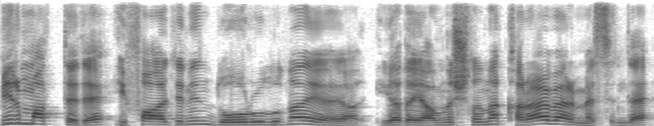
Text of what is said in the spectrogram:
bir maddede ifadenin doğruluğuna ya, da yanlışlığına karar vermesinde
